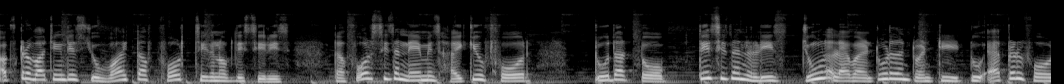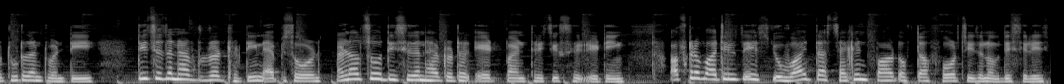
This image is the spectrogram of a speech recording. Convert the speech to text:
After watching this, you watch the fourth season of this series. The fourth season name is Haikyuu 4 to the top. This season released June 11, 2020 to April 4, 2020. This season have total 13 episodes and also this season have total 8.36 rating. After watching this, you watch the second part of the fourth season of this series.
